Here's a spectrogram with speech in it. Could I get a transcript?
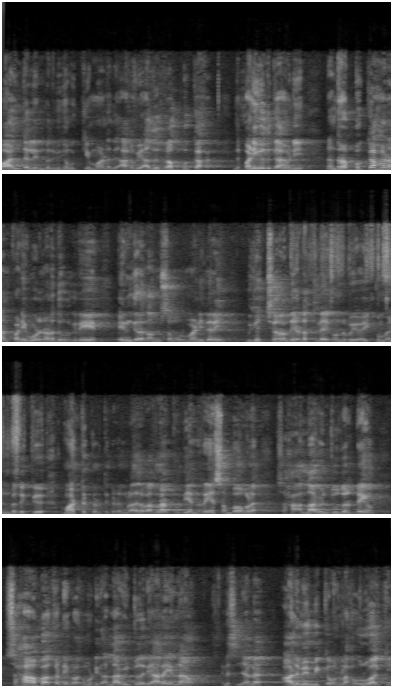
வாழ்ந்தல் வாழ்தல் என்பது மிக முக்கியமானது. ஆகவே அது ரப்புக்காக இந்த பணிவு எதுக்காக வேண்டிய நான் ரப்புக்காக நான் பணிவோடு நடந்து கொள்கிறேன் என்கிற அந்த அம்சம் ஒரு மனிதனை மிகச்சிறந்த இடத்திலே கொண்டு போய் வைக்கும் என்பதுக்கு மாற்றுக்கருத்து கிடைக்கும் அதில் வரலாற்று ரீதியாக நிறைய சம்பவங்களை சஹா அல்லாவின் தூதர்கிட்டையும் சஹாபாக்கட்டையும் பார்க்க முடியுது. அல்லாவின் தூதர் யாரையெல்லாம் என்ன செஞ்சாங்க? ஆளுமை மிக்கவர்களாக உருவாக்கி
